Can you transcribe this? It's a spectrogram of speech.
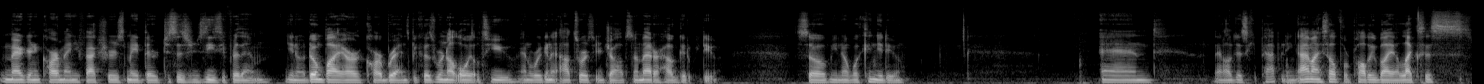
american car manufacturers made their decisions easy for them. You know don't buy our car brands because we're not loyal to you and we're going to outsource your jobs no matter how good we do. So you know what can you do? And that'll just keep happening. I myself will probably buy a lexus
